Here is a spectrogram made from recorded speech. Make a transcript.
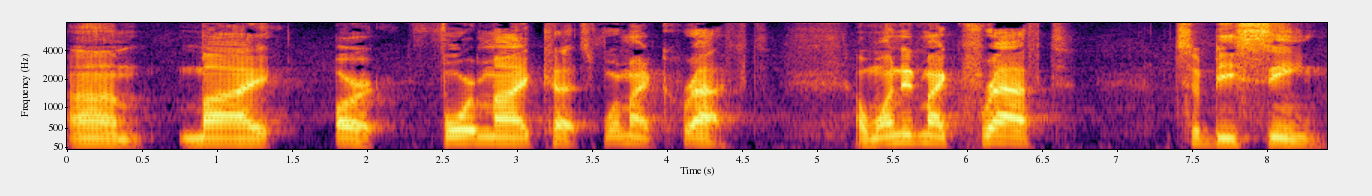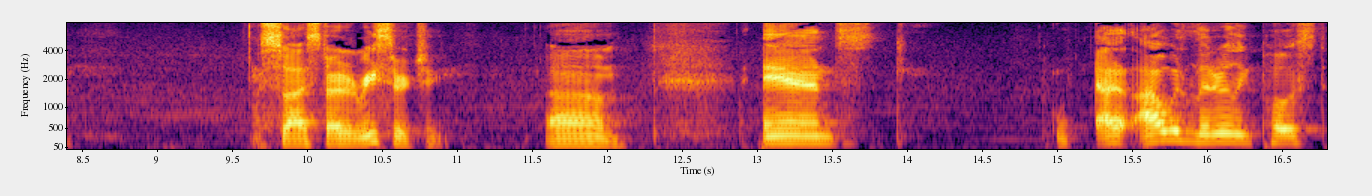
um, my art, for my cuts, for my craft. I wanted my craft to be seen. So I started researching. Um, and I, I would literally post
